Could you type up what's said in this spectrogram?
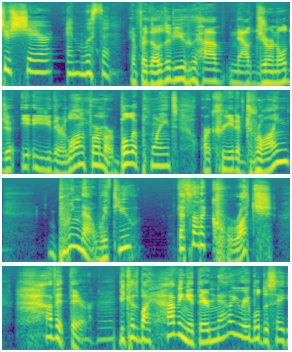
to share and listen. And for those of you who have now journaled either long form or bullet points or creative drawing, bring that with you. That's not a crutch. Have it there. Mm-hmm. Because by having it there, now you're able to say,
